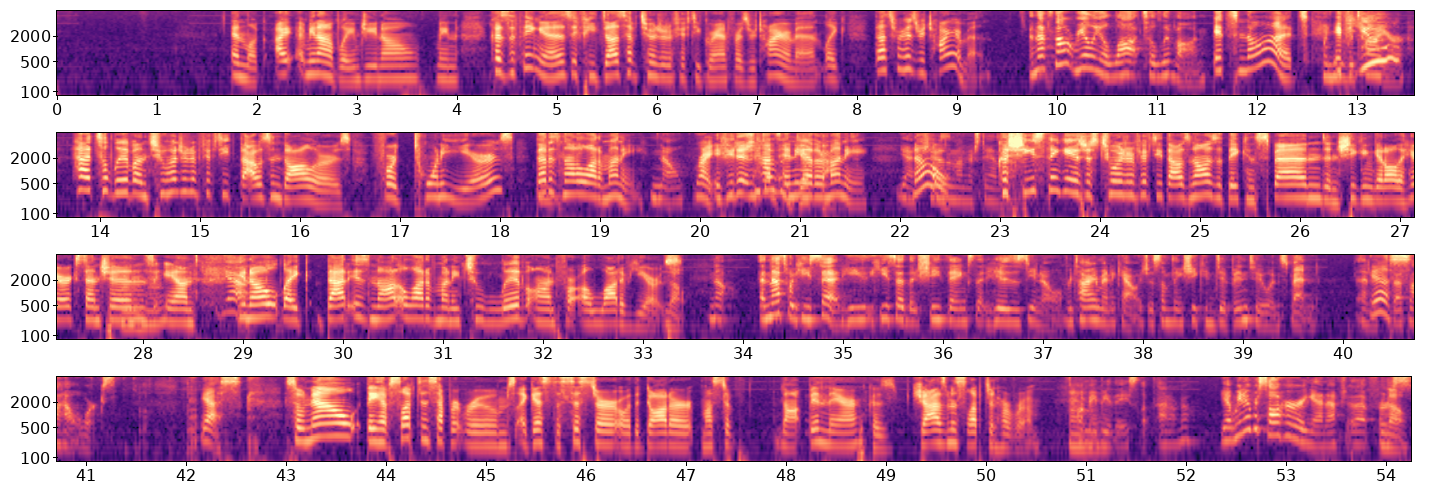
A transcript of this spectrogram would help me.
And look, I, I mean, I don't blame Gino. I mean, because the thing is, if he does have 250 grand for his retirement, like, that's for his retirement. And that's not really a lot to live on. It's not. When you if you retire. had to live on $250,000 for 20 years, that mm. is not a lot of money. No. Right. If you didn't She have any other that. money. Yeah, no. she doesn't understand Because she's thinking it's just two hundred fifty thousand dollars that they can spend, and she can get all the hair extensions, and Mm-hmm. Yeah. you know, like that is not a lot of money to live on for a lot of years. No. No. And that's what he said. He he said that she thinks that his, you know, retirement account is just something she can dip into and spend. And Yes. that's not how it works. Yes. So now they have slept in separate rooms. I guess the sister or the daughter must have not been there because Jasmine slept in her room. Or maybe they slept. I don't know. Yeah, we never saw her again after that first. No.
